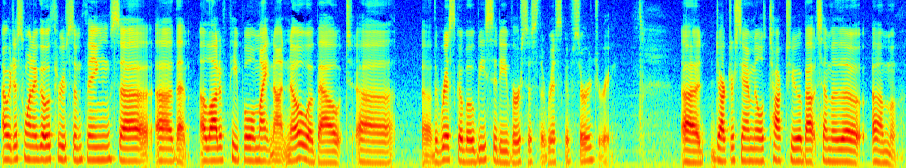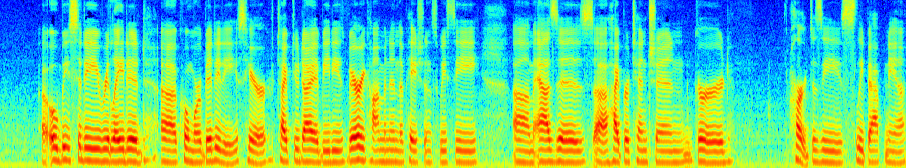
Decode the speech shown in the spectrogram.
I would just want to go through some things uh, uh, that a lot of people might not know about uh, uh the risk of obesity versus the risk of surgery uh, Dr. Samuel talked to you about some of the um, uh, obesity-related uh, comorbidities here. Type 2 diabetes, very common in the patients we see, um, as is uh, hypertension, GERD, heart disease, sleep apnea.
